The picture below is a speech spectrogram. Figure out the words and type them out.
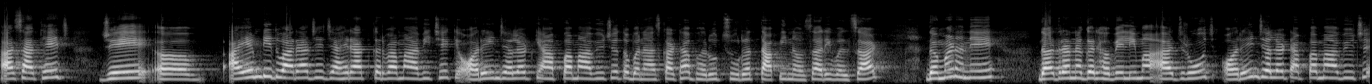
આ સાથે જ જે આઈએમડી દ્વારા જે જાહેરાત કરવામાં આવી છે કે ઓરેન્જ એલર્ટ ક્યાં આપવામાં આવ્યું છે, તો બનાસકાંઠા, ભરૂચ, સુરત, તાપી, નવસારી, વલસાડ, દમણ અને દાદરાનગર હવેલીમાં આજ રોજ ઓરેન્જ એલર્ટ આપવામાં આવ્યું છે.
